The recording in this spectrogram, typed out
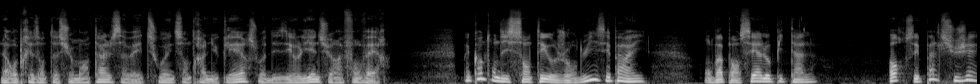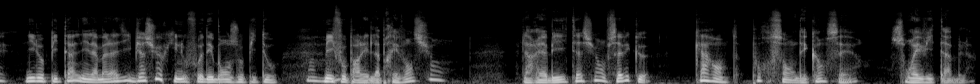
la représentation mentale, ça va être soit une centrale nucléaire, soit des éoliennes sur un fond vert. Mais quand on dit santé aujourd'hui, c'est pareil. On va penser à l'hôpital. Or, c'est pas le sujet, ni l'hôpital ni la maladie. Bien sûr qu'il nous faut des bons hôpitaux, mhm. mais il faut parler de la prévention, la réhabilitation. Vous savez que 40% des cancers sont évitables.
